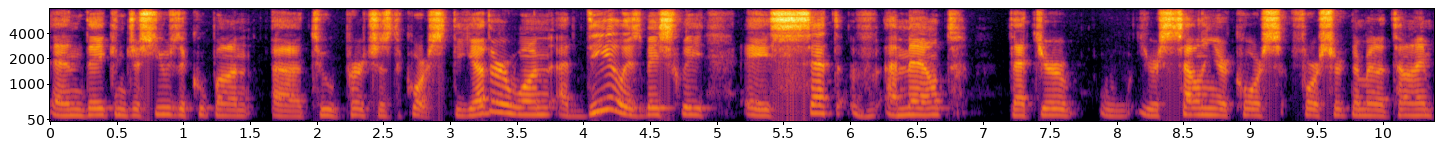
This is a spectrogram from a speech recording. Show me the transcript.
and they can just use the coupon uh, to purchase the course. The other one a deal is basically a set amount that you're you're selling your course for a certain amount of time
